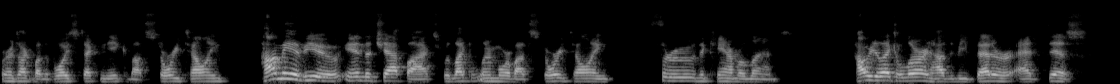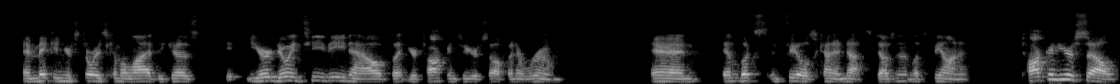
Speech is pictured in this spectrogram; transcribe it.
We're going to talk about the voice technique, about storytelling. How many of you in the chat box would like to learn more about storytelling through the camera lens? How would you like to learn how to be better at this and making your stories come alive? Because you're doing TV now, but you're talking to yourself in a room. And it looks and feels kind of nuts, doesn't it? Let's be honest. Talking to yourself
